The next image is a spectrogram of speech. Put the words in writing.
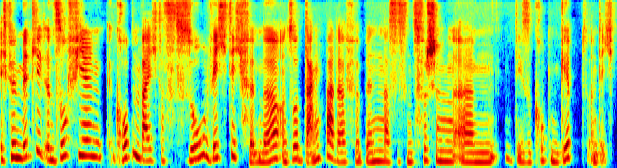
ich bin Mitglied in so vielen Gruppen, weil ich das so wichtig finde und so dankbar dafür bin, dass es inzwischen ähm, diese Gruppen gibt. Und ich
